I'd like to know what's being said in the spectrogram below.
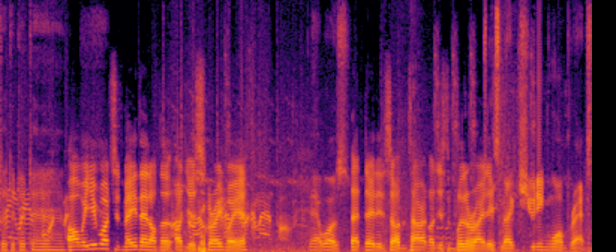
We're da, da, da, da. Oh, were you watching me then on the on your screen? Were you? Captured a command post. Yeah, it was. That dude inside the turret, I just obliterated. It's like shooting womp rats.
